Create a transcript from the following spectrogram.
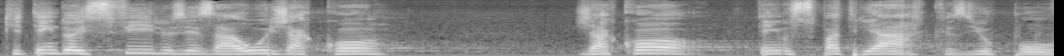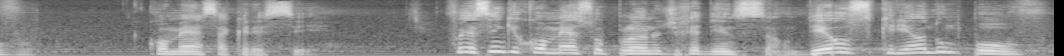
que tem dois filhos, Esaú e Jacó. Jacó tem os patriarcas e o povo começa a crescer. Foi assim que começa o plano de redenção. Deus criando um povo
